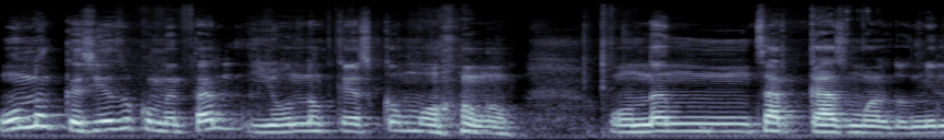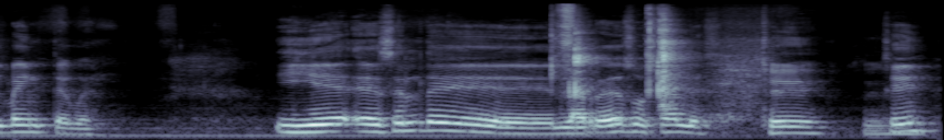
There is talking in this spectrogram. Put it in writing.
uno que sí es documental y uno que es como un, un sarcasmo al 2020, güey. Y e- es el de las redes sociales. Sí, sí. Sí,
